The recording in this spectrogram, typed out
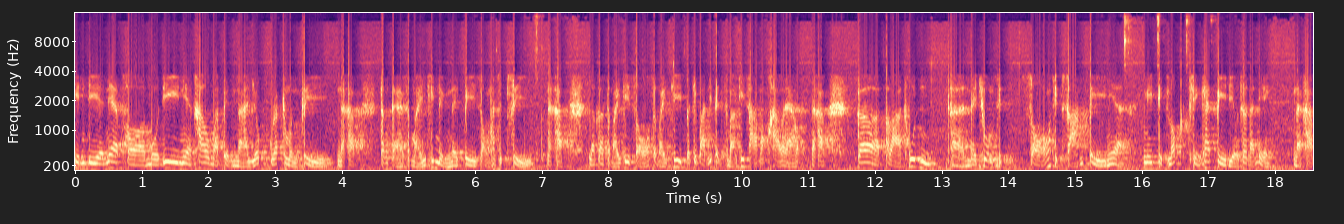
อินเดียเนี่ยพอโมดีเนี่ยเข้ามาเป็นนายกรัฐมนตรีนะครับตั้งแต่สมัยที่หนึ่งในปี 2014 นะครับแล้วก็สมัยที่ 2 สมัยที่ปัจจุบันที่เป็นสมัยที่ 3 ของเขาแล้วนะครับ ก็ตลาดหุ้นในช่วง 12 13 ปีเนี่ยมีติดลบเพียงแค่ปีเดียวเท่านั้นเองนะครับ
